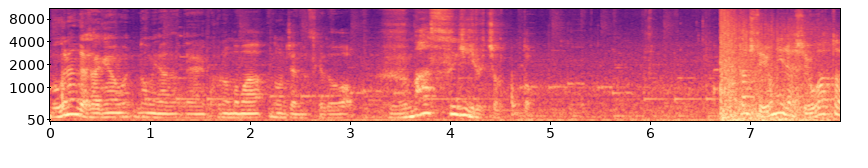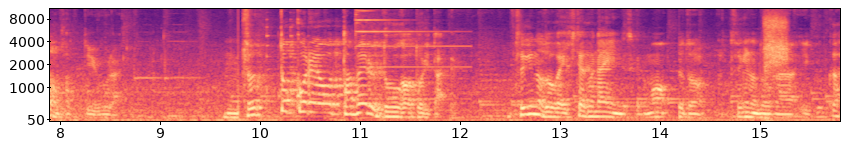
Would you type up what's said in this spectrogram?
僕なんか酒飲みなのでこのまま飲んじゃうんですけどうますぎるちょっと。果たして世に出してよかったのかっていうぐらい、うんずっとこれを食べる動画を撮りたい。次の動画行きたくないんですけどもちょっと次の動画行くか。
